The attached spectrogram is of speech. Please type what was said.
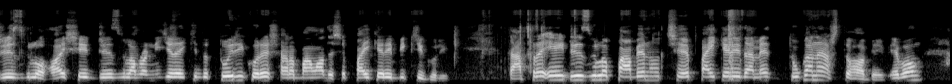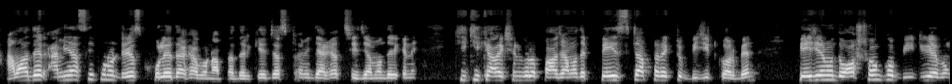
ড্রেসগুলো হয়, সেই ড্রেসগুলো আমরা নিজেরাই কিন্তু তৈরি করে সারা বাংলাদেশে পাইকারি বিক্রি করি। তা আপনারা এই ড্রেসগুলো পাবেন হচ্ছে পাইকারি দামে দোকানে আসতে হবে। এবং আমাদের, আমি আজকে কোনো ড্রেস খুলে দেখাবো না আপনাদেরকে, জাস্ট আমি দেখাচ্ছি যে আমাদের এখানে কি কি কালেকশনগুলো পাওয়া যায়। আমাদের পেজটা আপনারা একটু ভিজিট করবেন। পেজের মধ্যে অসংখ্য ভিডিও এবং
